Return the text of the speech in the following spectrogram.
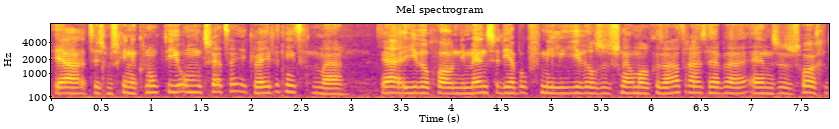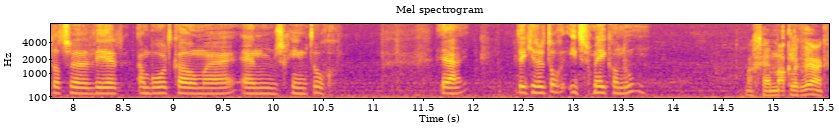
Ja, het is misschien een knop die je om moet zetten. Ik weet het niet. Maar ja, je wil gewoon die mensen, die hebben ook familie. Je wil ze zo snel mogelijk het water uit hebben. En ze zorgen dat ze weer aan boord komen. En misschien toch ja, dat je er toch iets mee kan doen. Maar geen makkelijk werk?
